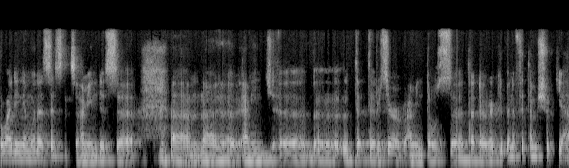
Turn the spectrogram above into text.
providing them with assistance. I mean, this, um, I mean, the, the, reserve. I mean, those that directly benefit them should, yeah.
